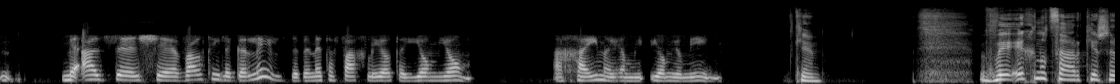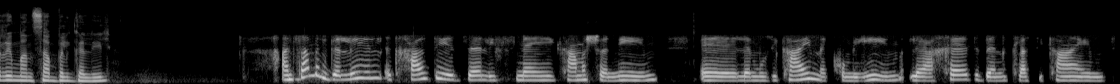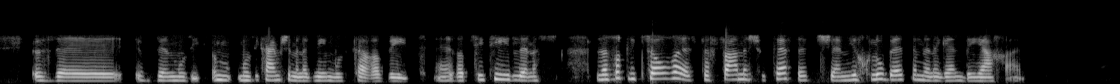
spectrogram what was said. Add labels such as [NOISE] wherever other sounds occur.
מאז שעברתי לגליל, זה באמת הפך להיות היום-יום, החיים היומיומיים. כן. ואיך נוצר קשר עם אנסמבל גליל? אנסמבל גליל, התחלתי את זה לפני כמה שנים אה, למוזיקאים מקומיים, לאחד בין קלאסיקאים ו... ומוזיקאים שמנגנים מוזיקה ערבית. אה, רציתי לנס... לנסות ליצור אה, שפה משותפת שהם יוכלו בעצם לנגן ביחד.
